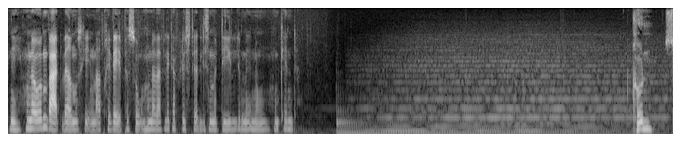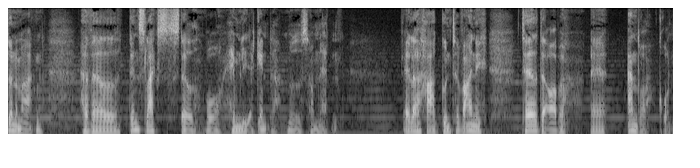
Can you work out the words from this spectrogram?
Nej, hun har åbenbart været måske en meget privat person. Hun har i hvert fald ikke haft lyst til at, ligesom at dele det med nogen, hun kendte. Kun Søndermarken har været den slags sted, hvor hemmelige agenter mødes om natten. Eller har Gunther Weinig taget deroppe af andre grunde.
